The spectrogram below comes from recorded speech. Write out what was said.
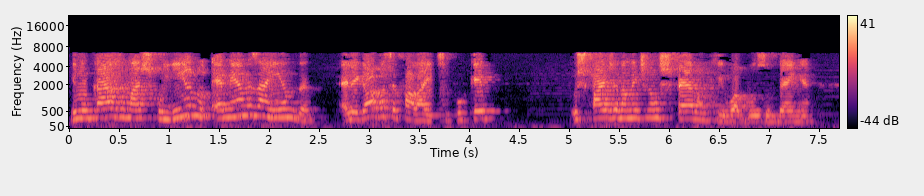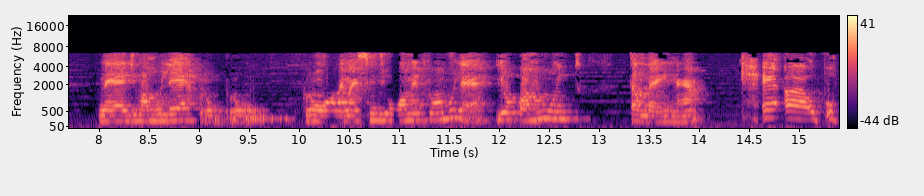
E no caso masculino, é menos ainda. É legal você falar isso, porque os pais geralmente não esperam que o abuso venha né, de uma mulher para um, um, um homem, mas sim de um homem para uma mulher. E ocorre muito também, né? É, uh, o,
